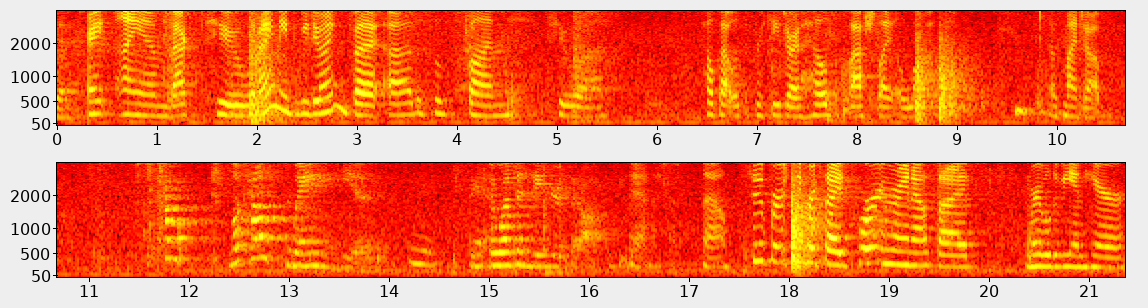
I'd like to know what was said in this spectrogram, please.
Yes. Right, I am back to what I need to be doing, but uh, this was fun to uh, help out with the procedure. I held the flashlight a lot. That was my job. Look how swaying he is. Like, It wasn't dangerous at all. was- Yes. So super, super excited. Pouring rain outside. And we're able to be in here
